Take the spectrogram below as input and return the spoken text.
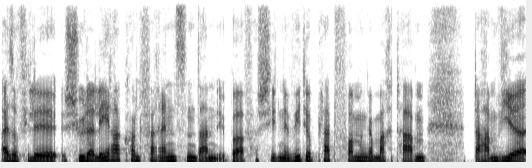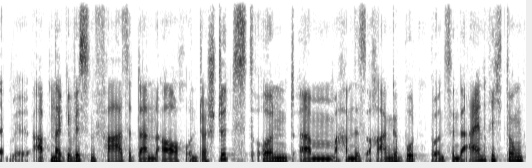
Also viele Schüler-Lehrer-Konferenzen dann über verschiedene Videoplattformen gemacht haben. Da haben wir äh, ab einer gewissen Phase dann auch unterstützt und ähm, haben das auch angeboten bei uns in der Einrichtung.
